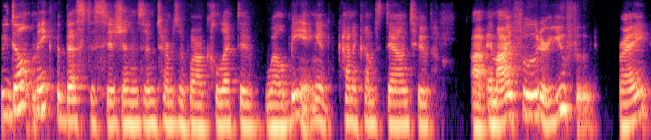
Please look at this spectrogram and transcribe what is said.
We don't make the best decisions in terms of our collective well being. It kind of comes down to uh, am I food or you food, right?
